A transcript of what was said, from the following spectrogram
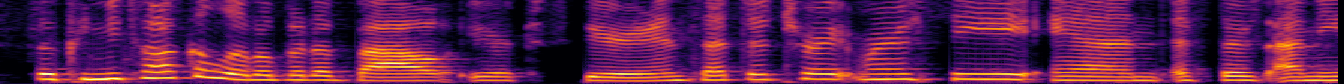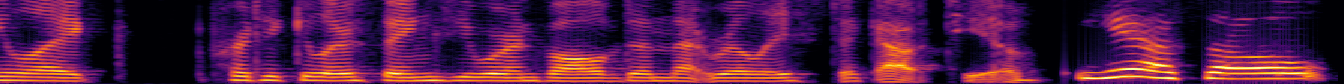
So, can you talk a little bit about your experience at Detroit Mercy and if there's any like particular things you were involved in that really stick out to you? Yeah, so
